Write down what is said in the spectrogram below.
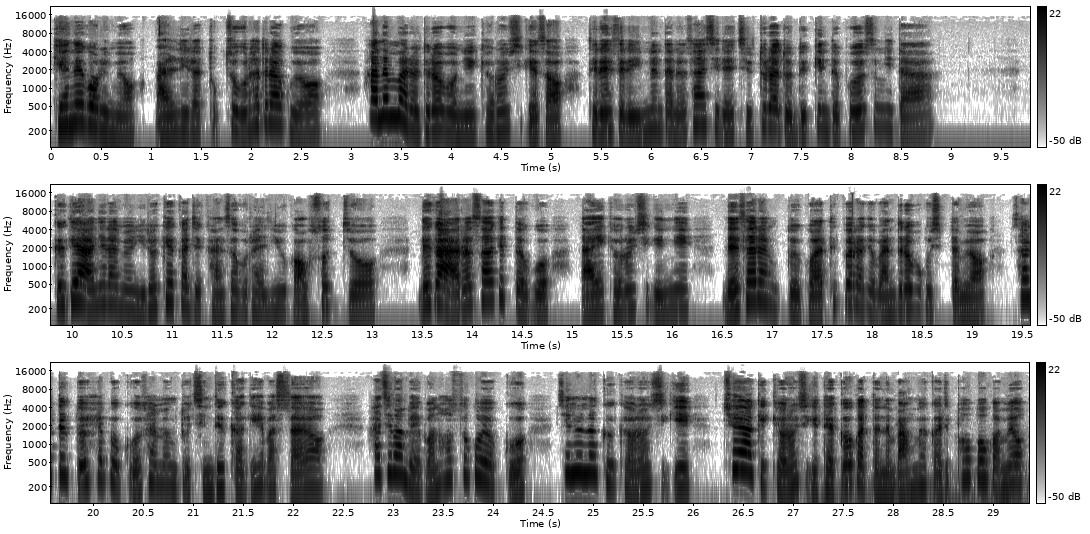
걔네거리며 말리라 독촉을 하더라고요. 하는 말을 들어보니 결혼식에서 드레스를 입는다는 사실에 질투라도 느낀 듯 보였습니다. 그게 아니라면 이렇게까지 간섭을 할 이유가 없었죠. 내가 알아서 하겠다고 나의 결혼식이니 내 사람들과 특별하게 만들어보고 싶다며 설득도 해보고 설명도 진득하게 해봤어요. 하지만 매번 헛수고였고 신우는 그 결혼식이 최악의 결혼식이 될 것 같다는 막말까지 퍼부어가며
